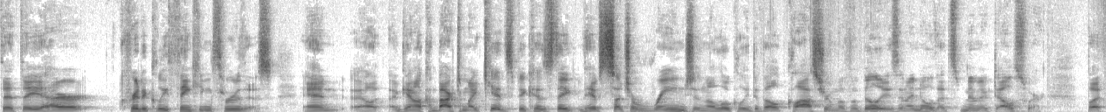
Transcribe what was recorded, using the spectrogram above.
that they are critically thinking through this? And uh, again, I'll come back to my kids because they, they have such a range in a locally developed classroom of abilities, and I know that's mimicked elsewhere. But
